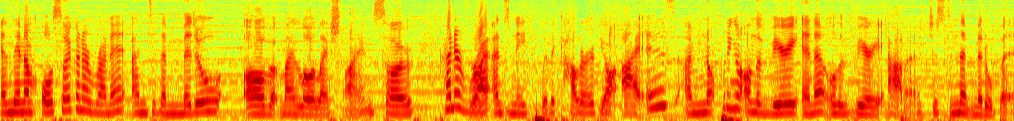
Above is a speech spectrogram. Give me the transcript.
And then I'm also going to run it under the middle of my lower lash line. So kind of right underneath where the colour of your eye is. I'm not putting it on the very inner or the very outer just in that middle bit.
